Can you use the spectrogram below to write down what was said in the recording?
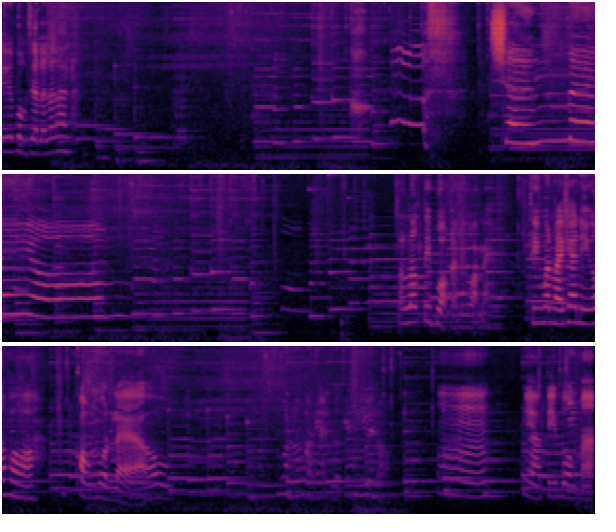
ตีไปบวกเจ็ดเลยแล้วกัน ฉัน เราเลิกตีบวกกันดีกว่าไหมทิ้งมันไว้แค่นี้ก็พอกล่องหมดแล้ว หมดแล้วเหรอเนี่ยเหลือแค่นี้เลยเหรออืมเนี่ยตีบวกมา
